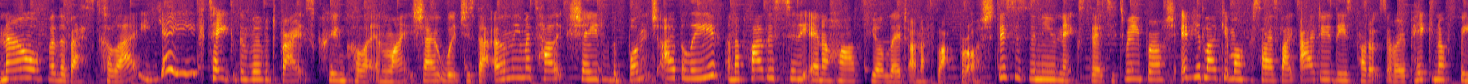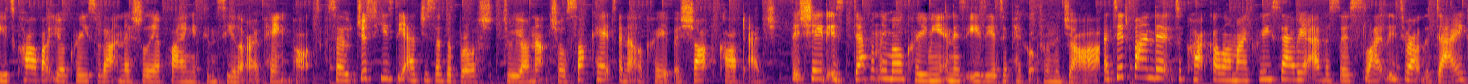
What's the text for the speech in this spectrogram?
Now for the best colour, yay! Take the Vivid Brights Cream Colour in Light Show, which is their only metallic shade of the bunch, I believe, and apply this to the inner half of your lid on a flat brush. This is the new NYX 33 brush. If you'd like it more precise like I do, these products are opaque enough for you to carve out your crease without initially applying a concealer or a paint pot. So just use the edges of the brush through your natural socket and it'll create a sharp carved edge. This shade is definitely more creamy and is easier to pick up from the jar. I did find it to crack along my crease area ever so slightly throughout the day,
